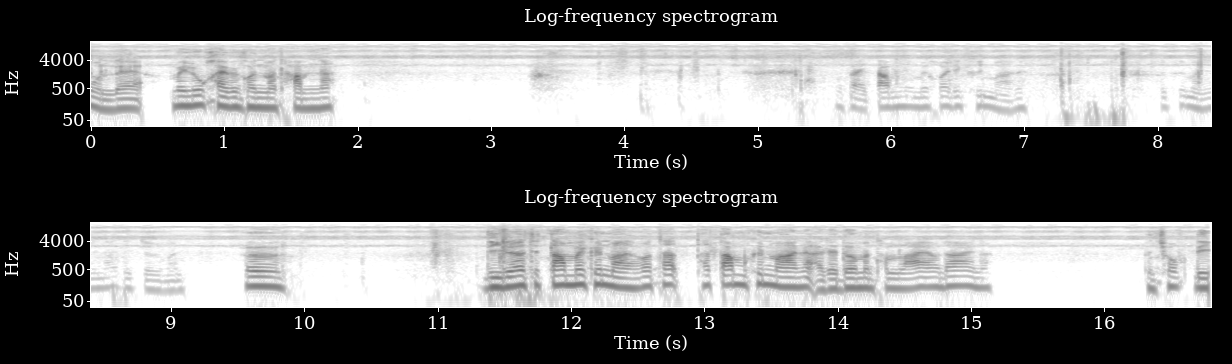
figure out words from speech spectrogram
หมดเลยอะไม่รู้ใครเป็นคนมาทำนะสงสัยตั้มนี่ไม่ค่อยได้ขึ้นมานะถ้าขึ้นมานี่น่าจะเจอมัน เออ ดีแล้วที่ตั้มไม่ขึ้นมา เพราะถ้าถ้าตั้มขึ้นมาเนี่ยอาจจะโดนมันทำร้ายเอาได้นะ เป็นโชคดี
